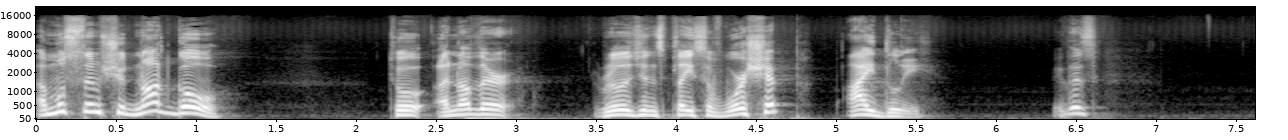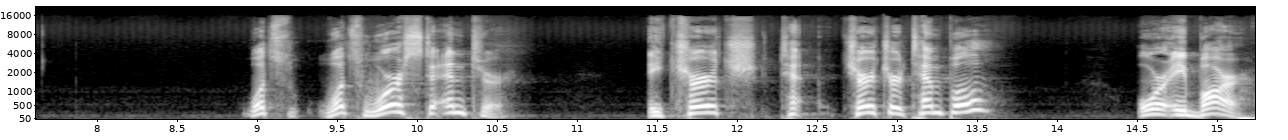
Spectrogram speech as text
A Muslim should not go to another religion's place of worship idly. Because what's what's worse to enter? A church te- church or temple or a bar?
